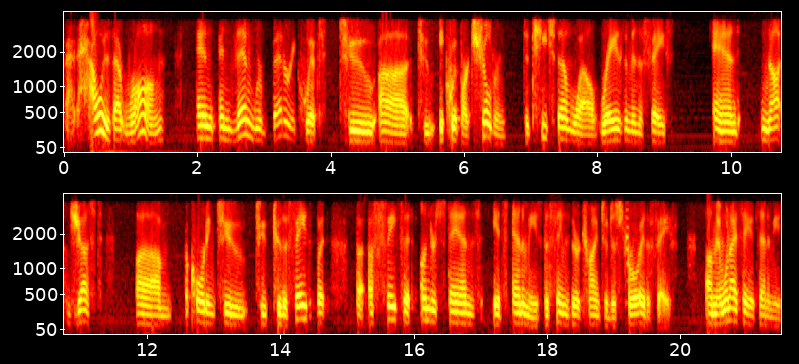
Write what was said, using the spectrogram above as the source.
how is that wrong, and and then we're better equipped to uh, to equip our children to teach them well, raise them in the faith, and not just um, according to, to, to the faith, but a, a, faith that understands its enemies, the things that are trying to destroy the faith. Um, and when I say its enemies,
